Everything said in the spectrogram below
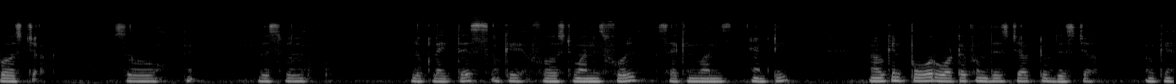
first jug so this will look like this okay? First one is full second one is empty. Now we can pour water from this jug to this jug okay?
